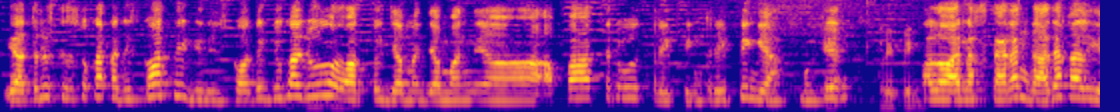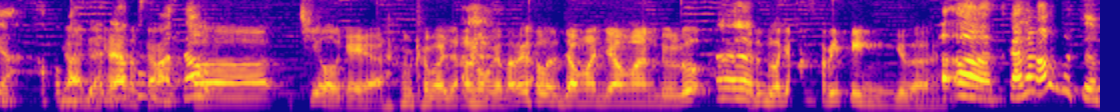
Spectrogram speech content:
ya terus suka ke diskotik. Di diskotik juga dulu waktu zaman zamannya apa terus tripping tripping ya mungkin. Ya, tripping. kalau anak sekarang nggak ada kali ya? Apa gak masih ada, ada? Aku nggak tahu. uh, chill kayak kebanyakan ngomongnya. Tapi kalau zaman zaman dulu uh, itu bilangnya kan tripping gitu. Uh, uh, sekarang apa tuh?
